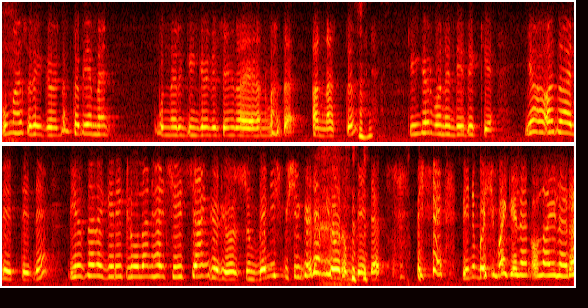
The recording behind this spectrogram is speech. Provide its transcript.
Bu manzarayı gördüm. Tabii hemen bunları Güngör Zehra'ya Hanım'a da anlattım. Güngör bana dedi ki ya adalet dedi yazara gerekli olan her şeyi sen görüyorsun. Ben hiçbir şey göremiyorum dedi. Benim başıma gelen olaylara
